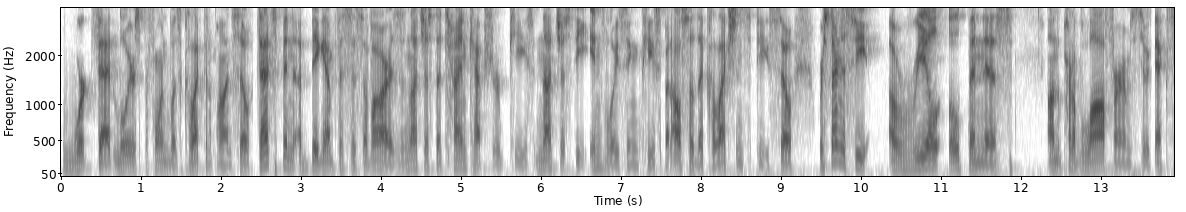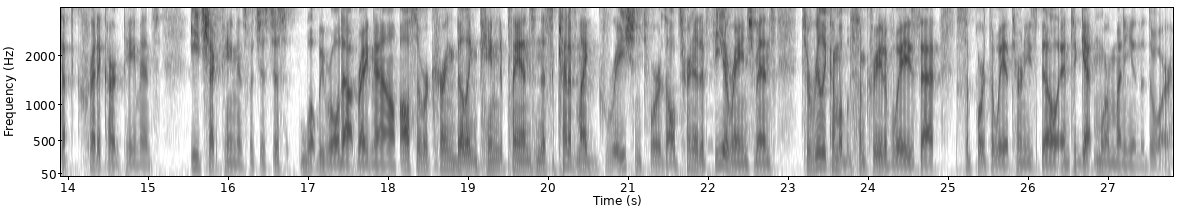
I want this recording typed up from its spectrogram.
work that lawyers performed was collected upon. So that's been a big emphasis of ours is not just the time capture piece, not just the invoicing piece, but also the collections piece. So we're starting to see a real openness on the part of law firms to accept credit card payments e-check payments which is just what we rolled out right now also recurring billing payment plans and this kind of migration towards alternative fee arrangements to really come up with some creative ways that support the way attorneys bill and to get more money in the door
